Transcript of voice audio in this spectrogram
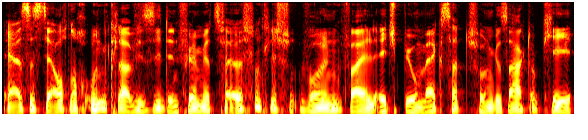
Ja, es ist ja auch noch unklar, wie sie den Film jetzt veröffentlichen wollen, weil HBO Max hat schon gesagt, okay,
